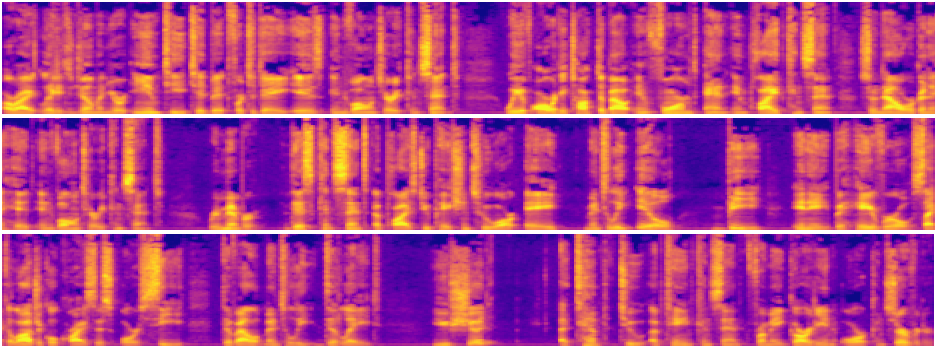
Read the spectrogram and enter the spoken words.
All right, ladies and gentlemen, your EMT tidbit for today is involuntary consent. We have already talked about informed and implied consent, so now we're going to hit involuntary consent. Remember, this consent applies to patients who are A, mentally ill, B, in a behavioral psychological crisis, or C, developmentally delayed. You should attempt to obtain consent from a guardian or conservator.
